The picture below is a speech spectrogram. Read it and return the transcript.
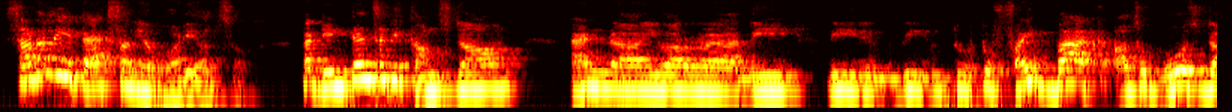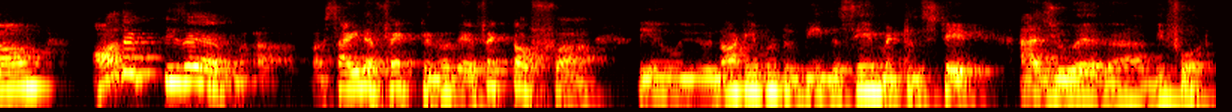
suddenly it acts on your body also. That intensity comes down and uh, your uh, the the the to, to, fight back also goes down. All that is a, a side effect, you know, the effect of uh, you you're not able to be in the same mental state as you were uh, before.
